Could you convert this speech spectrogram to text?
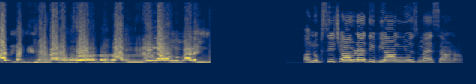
આત્મનિર્ભર ભારત છે મહિલાઓનું ભારત અનુપસિંહ ચાવડા, દિવ્યાંગ ન્યૂઝ મહેસાણા.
